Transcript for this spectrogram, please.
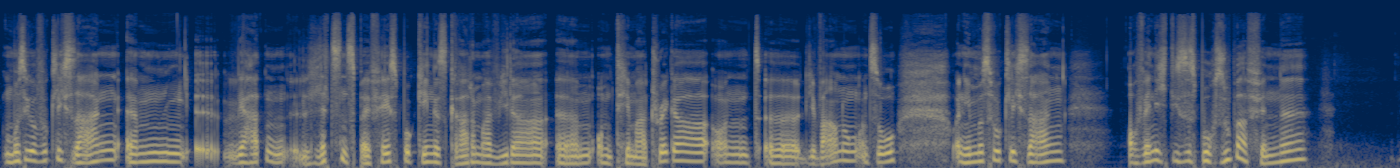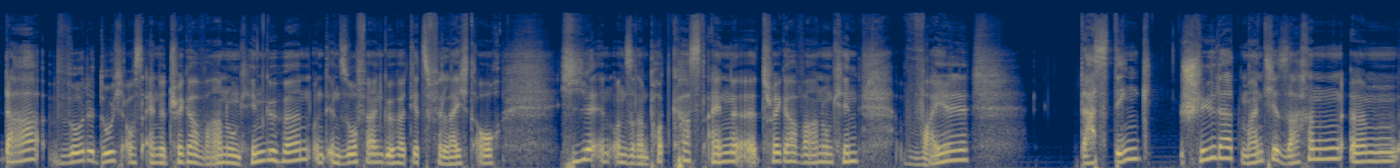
muss ich auch wirklich sagen, ähm, wir hatten letztens bei Facebook ging es gerade mal wieder ähm, um Thema Trigger und äh, die Warnung und so. Und ich muss wirklich sagen, auch wenn ich dieses Buch super finde, da würde durchaus eine Triggerwarnung hingehören und insofern gehört jetzt vielleicht auch hier in unserem Podcast eine äh, Triggerwarnung hin, weil das Ding schildert manche Sachen ähm,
